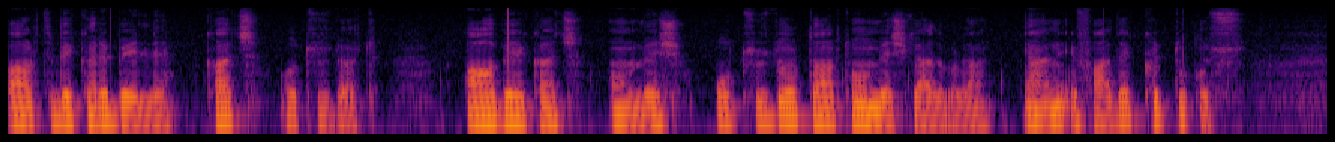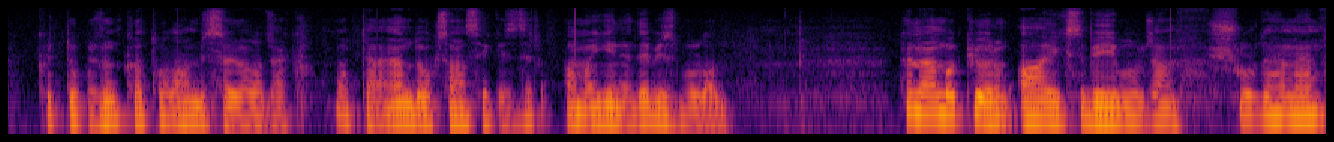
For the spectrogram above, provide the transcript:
artı b kare belli. Kaç? 34. ab kaç? 15. 34 artı 15 geldi buradan. Yani ifade 49. 49'un katı olan bir sayı olacak. Muhtemelen 98'dir ama yine de biz bulalım. Hemen bakıyorum a eksi b'yi bulacağım. Şurada hemen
